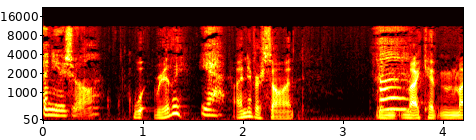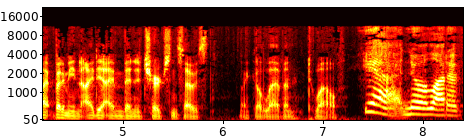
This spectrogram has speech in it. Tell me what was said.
unusual. What, really? Yeah. I never saw it. Uh, my, my, but I mean, I, did, I haven't been to church since I was like 11, 12. Yeah, no, a lot of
